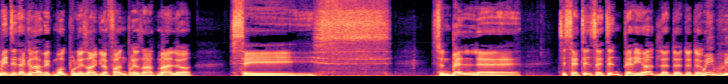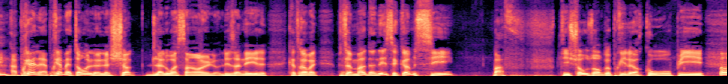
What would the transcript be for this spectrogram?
Mais t'es d'accord avec moi que pour les anglophones présentement là, c'est c'est une belle euh, c'était c'était une période là, de, de, de- Oui, oui. après après mettons le, le choc de la loi 101 là, les années 80. Puis à un moment donné, c'est comme si bah les choses ont repris leur cours. Puis Ouais,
